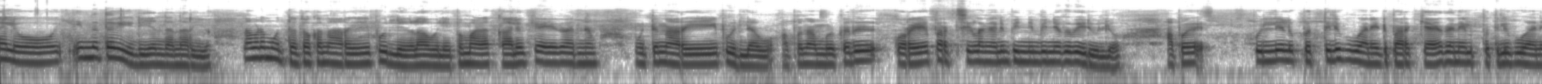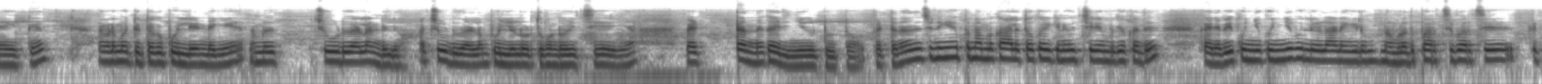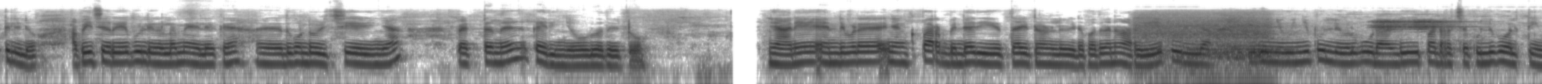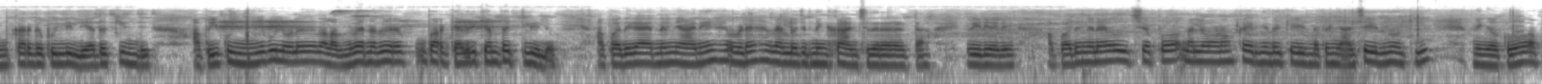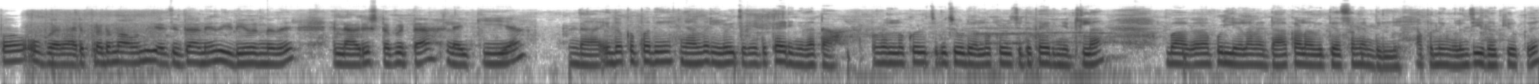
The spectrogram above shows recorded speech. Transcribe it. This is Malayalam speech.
ഹലോ ഇന്നത്തെ വീഡിയോ എന്താണെന്നറിയോ നമ്മുടെ മുറ്റത്തൊക്കെ നിറയെ പുല്ലുകളാവൂലേ? ഇപ്പം മഴക്കാലമൊക്കെ ആയ കാരണം മുറ്റം നിറയെ പുല്ലാവും. അപ്പോൾ നമ്മൾക്കത് കുറേ പറിച്ച് കളഞ്ഞാലും പിന്നെയും പിന്നെയൊക്കെ വരുമല്ലോ. അപ്പോൾ പുല്ല് എളുപ്പത്തിൽ പോകാനായിട്ട് പറിക്കാതെ തന്നെ എളുപ്പത്തിൽ പോകാനായിട്ട് നമ്മുടെ മുറ്റത്തൊക്കെ പുല്ലുണ്ടെങ്കിൽ നമ്മൾ ചൂടുവെള്ളം ഉണ്ടല്ലോ ആ ചൂടുവെള്ളം പുല്ലുള്ളിടത്ത് കൊണ്ടൊഴിച്ച് കഴിഞ്ഞാൽ പെട്ടെന്ന് കരിഞ്ഞ് കിട്ടും കേട്ടോ പെട്ടെന്ന് വെച്ചിട്ടുണ്ടെങ്കിൽ ഇപ്പം നമ്മൾ കാലത്തൊക്കെ കഴിക്കണമെങ്കിൽ ഉച്ച കഴിയുമ്പോഴേക്കൊക്കെ അത് കരിയും അപ്പോൾ ഈ കുഞ്ഞു കുഞ്ഞു പുല്ലുകളാണെങ്കിലും നമ്മളത് പറിച്ച് പറിച്ച് കിട്ടില്ലല്ലോ. അപ്പോൾ ഈ ചെറിയ പുല്ലുകളുടെ മേലെയൊക്കെ ഇത് കൊണ്ട് ഒഴിച്ച് കഴിഞ്ഞാൽ പെട്ടെന്ന് കരിഞ്ഞോളും അത് കേട്ടോ. ഞാൻ എന്റെ ഇവിടെ ഞങ്ങൾക്ക് പറമ്പിന്റെ അരികത്തായിട്ടാണല്ലോ വീട്. അപ്പോൾ അത് തന്നെ നിറയെ പുല്ല. ഈ കുഞ്ഞു കുഞ്ഞു പുല്ലുകൾ കൂടാണ്ട് ഈ പടർച്ച പുല്ല് പോലത്തെയും കറുകപ്പുല്ലില്ലേ അതൊക്കെ ഉണ്ട് അപ്പോൾ ഈ കുഞ്ഞു പുല്ലുകൾ വളർന്നു വരുന്നത് വരെ പറിക്കാതിരിക്കാൻ പറ്റില്ലല്ലോ. അപ്പോൾ അത് കാരണം ഞാൻ ഇവിടെ വെള്ളം വെച്ചിട്ട് നിങ്ങൾക്ക് കാണിച്ചു തരാം കേട്ടോ വീഡിയോയിൽ അപ്പോൾ അതിങ്ങനെ ഒഴിച്ചപ്പോൾ നല്ലോണം കരിഞ്ഞതൊക്കെ ആയിട്ടുണ്ട്. അപ്പോൾ ഞാൻ ചെയ്ത് നോക്കി. നിങ്ങൾക്കും അപ്പോൾ ഉപകാരപ്രദമാവും എന്ന് വിചാരിച്ചിട്ടാണ് വീഡിയോ ഇടുന്നത്. എല്ലാവരും ഇഷ്ടപ്പെട്ട ലൈക്ക് ചെയ്യുക. എന്താ ഇതൊക്കെ ഇപ്പോൾ ഞാൻ വെള്ളം ഒഴിച്ചിട്ട് കരിഞ്ഞതാട്ടാ. വെള്ളമൊക്കെ ഒഴിച്ചപ്പോൾ ചൂടുവെള്ളമൊക്കെ ഒഴിച്ചിട്ട് കരിഞ്ഞിട്ടുള്ള ഭാഗ പുല്ലുകളാണ് കേട്ടോ. ആ കളർ വ്യത്യാസം കണ്ടില്ലേ? അപ്പോൾ നിങ്ങളും ചെയ്ത് നോക്കി നോക്ക്.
